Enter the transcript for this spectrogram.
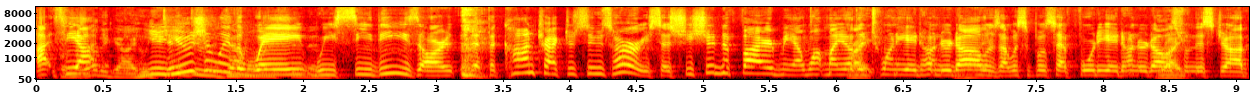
I, see, the I, other guy who you, usually the way and- we see these are that the contractor sues her. He says she shouldn't have fired me. I want my other Right. twenty-eight hundred dollars. I was supposed to have forty-eight hundred dollars Right. from this job,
